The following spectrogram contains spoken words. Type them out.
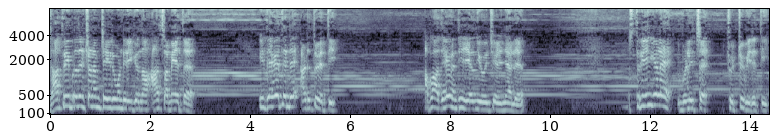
ധാത്രി പ്രദക്ഷിണം ചെയ്തുകൊണ്ടിരിക്കുന്ന ആ സമയത്ത് ഇദ്ദേഹത്തിന്റെ അടുത്തു എത്തി. അപ്പൊ അദ്ദേഹം എന്ത് ചെയ്തെന്ന് ചോദിച്ചു കഴിഞ്ഞാൽ സ്ത്രീകളെ വിളിച്ച് ചുറ്റുവിരുത്തി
